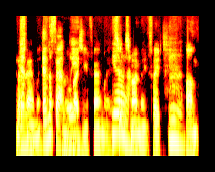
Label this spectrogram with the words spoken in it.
and, and, family, and the family, and raising a family, yeah. it's, it's no mean feat. Mm. Um,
